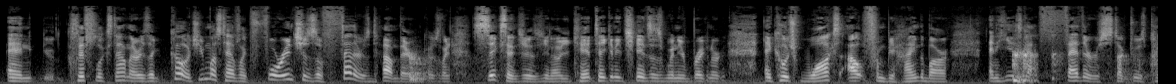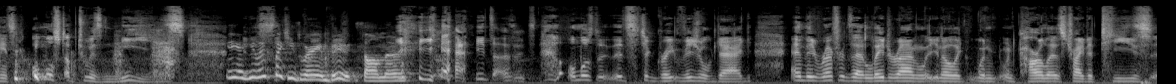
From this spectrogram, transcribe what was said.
And Cliff looks down there. He's like, "Coach, you must have like four inches of feathers down there." And Coach's like, six inches. You know, you can't take any chances when you're breaking." A-. And Coach walks out from behind the bar, and he's got feathers stuck to his pants, like, almost up to his knees. Yeah, he looks like he's wearing boots almost. yeah, he does. It's almost it's such a great visual gag, and they reference that later on. You know, like when when Carla is trying to tease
